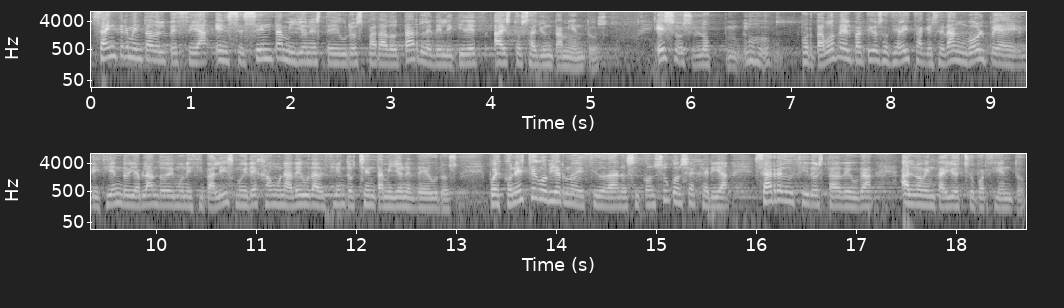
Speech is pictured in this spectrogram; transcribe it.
Se ha incrementado el PCA en 60 millones de euros para dotarle de liquidez a estos ayuntamientos. Esos, los, portavoces del Partido Socialista que se dan golpe eh, diciendo y hablando de municipalismo y dejan una deuda de 180 millones de euros. Pues con este Gobierno de Ciudadanos y con su consejería se ha reducido esta deuda al 98%.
